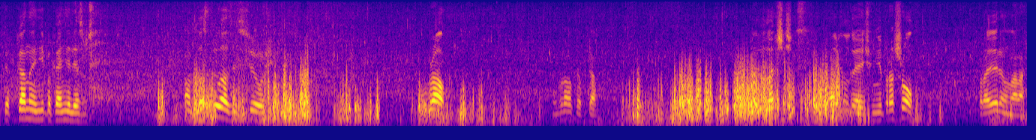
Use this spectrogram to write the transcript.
в капканы они пока не лезут. Вот, застыло здесь все, общем. Убрал. Убрал капкан. Дальше сейчас. Половину-то я еще не прошел. Проверил, наверное.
